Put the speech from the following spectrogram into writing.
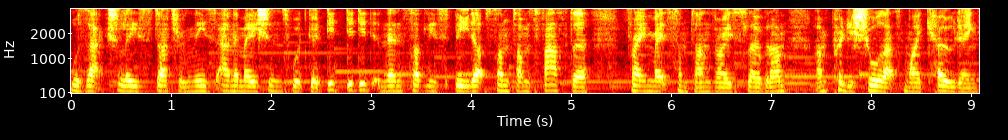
was actually stuttering. These animations would go did did did and then suddenly speed up, sometimes faster frame rates, sometimes very slow. But I'm I'm pretty sure that's my coding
